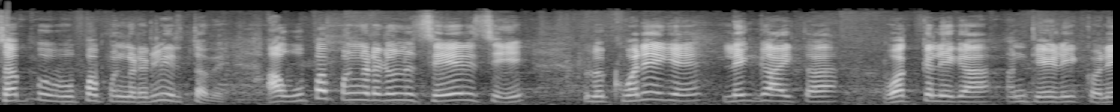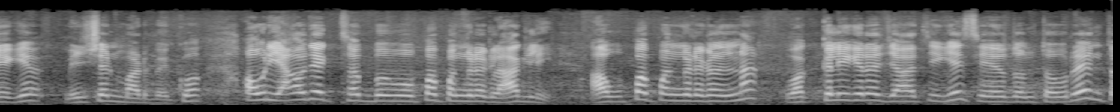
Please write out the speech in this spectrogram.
ಸಬ್ ಉಪ ಪಂಗಡಗಳು ಇರ್ತವೆ. ಆ ಉಪ ಪಂಗಡಗಳನ್ನ ಸೇರಿಸಿ ಕೊನೆಗೆ ಲಿಂಗಾಯತ, ಒಕ್ಕಲಿಗ ಅಂಥೇಳಿ ಕೊನೆಗೆ ಮೆನ್ಷನ್ ಮಾಡಬೇಕು. ಅವ್ರು ಯಾವುದೇ ಸಬ್ ಉಪ ಪಂಗಡಗಳಾಗಲಿ, ಆ ಉಪ ಪಂಗಡಗಳನ್ನ ಒಕ್ಕಲಿಗರ ಜಾತಿಗೆ ಸೇರಿದಂಥವ್ರೆ ಅಂತ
